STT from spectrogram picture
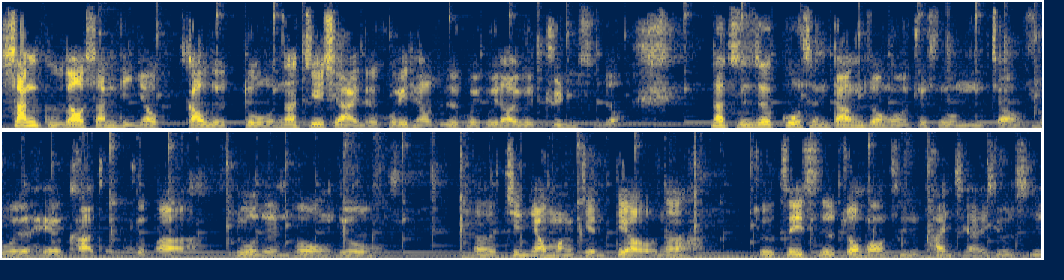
山谷到山顶要高得多。那接下来的回调只是回归到一个均值哦。那只是这个过程当中哦，就是我们叫所谓的 haircut，就把所有的人通就呃剪羊毛剪掉了。那就这一次的状况，其实看起来就是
